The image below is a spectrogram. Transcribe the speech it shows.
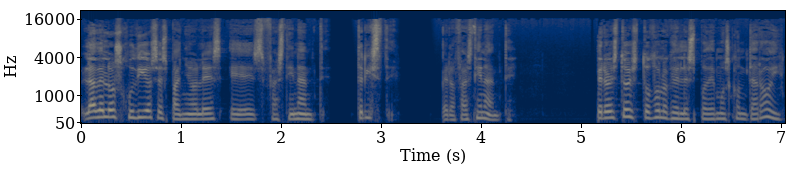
La de los judíos españoles es fascinante, triste, pero fascinante. Pero esto es todo lo que les podemos contar hoy,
